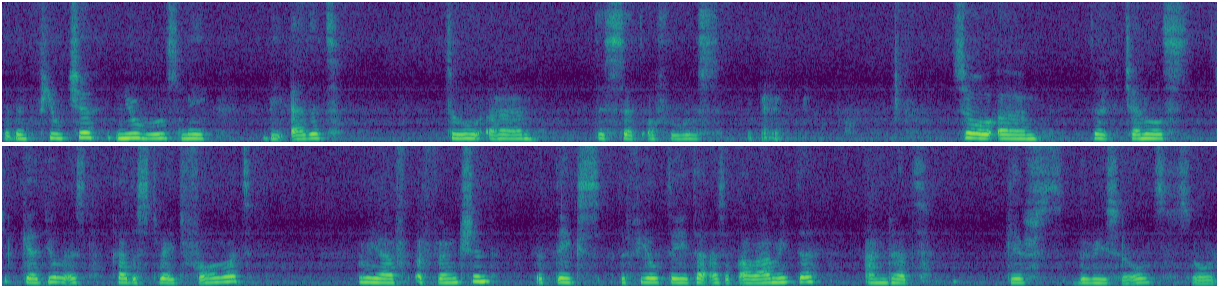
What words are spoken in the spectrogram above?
that in future new rules may be added to um, this set of rules. so um, the general schedule is rather straightforward. We have a function that takes the field data as a parameter and that gives the result. So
